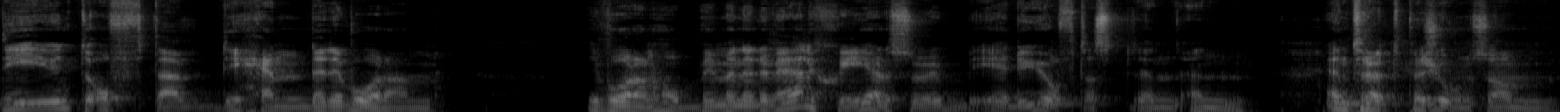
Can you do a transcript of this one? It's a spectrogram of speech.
det är ju inte ofta det händer i våran, i våran hobby, men när det väl sker så är det ju oftast en, en, en trött person som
